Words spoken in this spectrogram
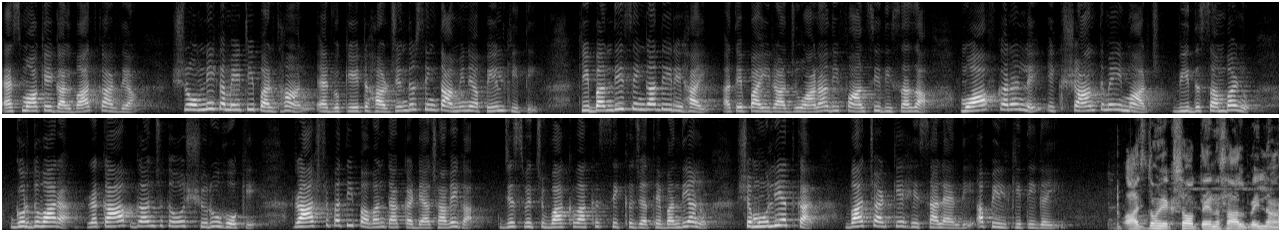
ਇਸ ਮੌਕੇ ਗੱਲਬਾਤ ਕਰਦਿਆਂ ਸ਼੍ਰੋਮਣੀ ਕਮੇਟੀ ਪ੍ਰਧਾਨ ਐਡਵੋਕੇਟ ਹਰਜਿੰਦਰ ਸਿੰਘ ਧਾਮੀ ਨੇ ਅਪੀਲ ਕੀਤੀ ਕਿ ਬੰਦੀ ਸਿੰਘਾਂ ਦੀ ਰਿਹਾਈ ਅਤੇ ਭਾਈ ਰਾਜੂਆਣਾ ਦੀ ਫਾਂਸੀ ਦੀ ਸਜ਼ਾ ਮੁਆਫ ਕਰਨ ਲਈ ਇੱਕ ਸ਼ਾਂਤਮਈ ਮਾਰਚ 20 ਦਸੰਬਰ ਨੂੰ ਗੁਰਦੁਆਰਾ ਰਕਾਬਗੰਜ ਤੋਂ ਸ਼ੁਰੂ ਹੋ ਕੇ ਰਾਸ਼ਟਰਪਤੀ ਭਵਨ ਤੱਕ ਕੱਢਿਆ ਜਾਵੇਗਾ, ਜਿਸ ਵਿੱਚ ਵੱਖ-ਵੱਖ ਸਿੱਖ ਜਥੇਬੰਦੀਆਂ ਨੂੰ ਸ਼ਮੂਲੀਅਤ ਕਰ ਵੱਧ ਚੜ੍ਹ ਕੇ ਹਿੱਸਾ ਲੈਣ ਦੀ ਅਪੀਲ ਕੀਤੀ ਗਈ। ਅੱਜ ਤੋਂ 103 ਸਾਲ ਪਹਿਲਾਂ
